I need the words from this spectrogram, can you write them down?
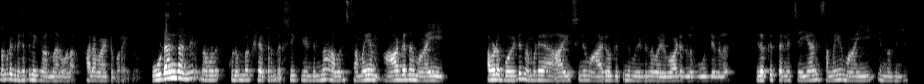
നമ്മുടെ ഗൃഹത്തിലേക്ക് വന്നാലുള്ള ഫലമായിട്ട് പറയുന്നത്. ഉടൻ തന്നെ നമ്മൾ കുടുംബക്ഷേത്രം ദർശിക്കേണ്ടുന്ന ആ ഒരു സമയം ആഗതമായി. അവിടെ പോയിട്ട് നമ്മുടെ ആയുസ്സിനും ആരോഗ്യത്തിനും വേണ്ടുന്ന വഴിപാടുകൾ പൂജകൾ ഇതൊക്കെ തന്നെ ചെയ്യാൻ സമയമായി എന്നതിന്റെ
